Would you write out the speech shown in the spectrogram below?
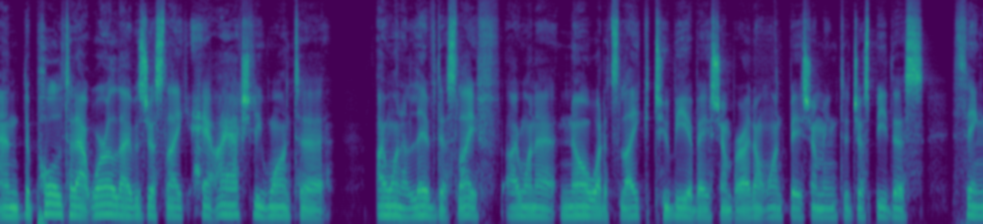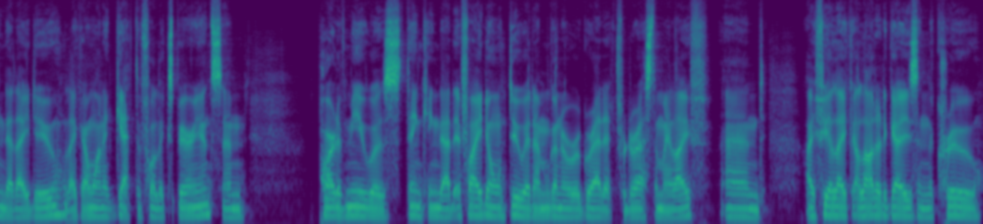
And the pull to that world, I was just like, hey, I actually want to I want to live this life. I want to know what it's like to be a base jumper. I don't want base jumping to just be this thing that I do. Like I want to get the full experience and part of me was thinking that if I don't do it, I'm going to regret it for the rest of my life. And I feel like a lot of the guys in the crew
